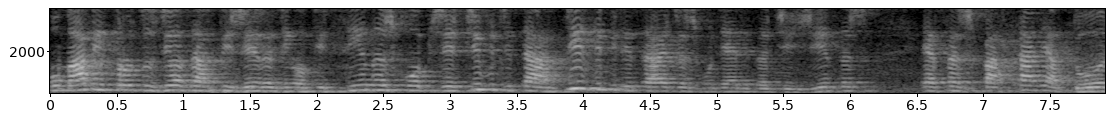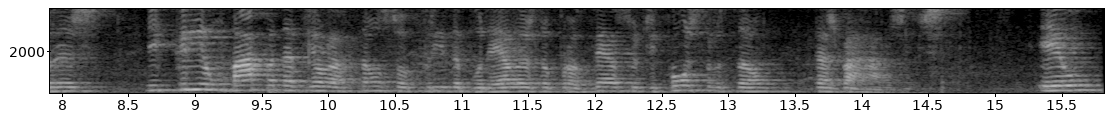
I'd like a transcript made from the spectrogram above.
o MAB introduziu as arpigeiras em oficinas com o objetivo de dar visibilidade às mulheres atingidas, essas batalhadoras, e cria um mapa da violação sofrida por elas no processo de construção das barragens. Eu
